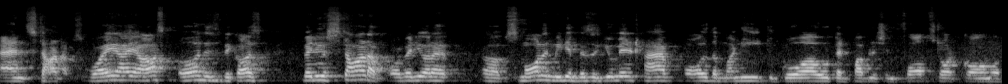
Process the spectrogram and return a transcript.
and startups? Why I ask earn is because when you start up or when you're a, a small and medium business, you may not have all the money to go out and publish in Forbes.com or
